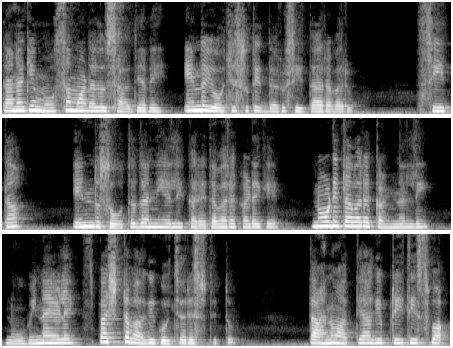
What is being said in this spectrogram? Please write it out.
ತನಗೆ ಮೋಸ ಮಾಡಲು ಸಾಧ್ಯವೇ ಎಂದು ಯೋಚಿಸುತ್ತಿದ್ದರು ಸೀತಾರವರು. ಸೀತಾ, ಎಂದು ಸೋತ ದನಿಯಲ್ಲಿ ಕರೆದವರ ಕಡೆಗೆ, ನೋಡಿದವರ ಕಣ್ಣಲ್ಲಿ ನೋವಿನ ಎಳೆ ಸ್ಪಷ್ಟವಾಗಿ ಗೋಚರಿಸುತ್ತಿತ್ತು. ತಾನು ಅತಿಯಾಗಿ ಪ್ರೀತಿಸುವ,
